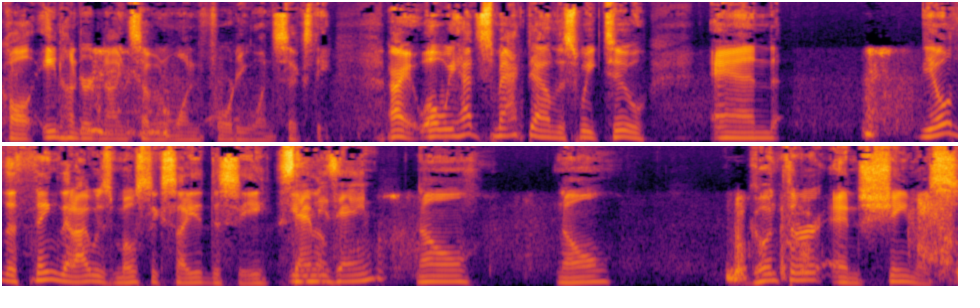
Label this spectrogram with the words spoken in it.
call 800-971-4160 all right. Well we had smackdown this week too. And you know the thing that i was most excited to see Sami Zayn. no. No. Gunther and Sheamus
